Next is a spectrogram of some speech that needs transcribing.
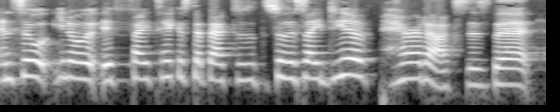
And so you know if i take a step back to so this idea of paradox is that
